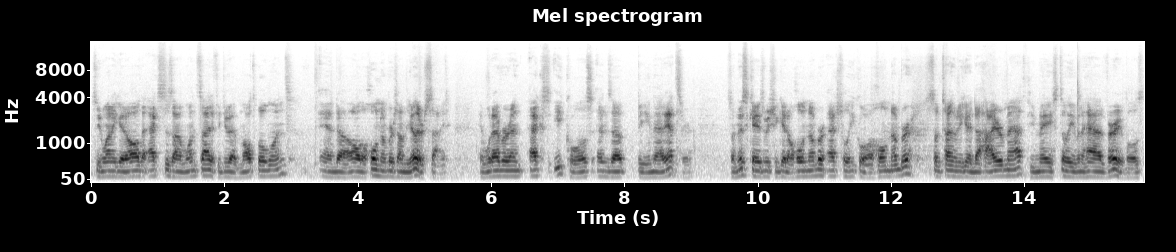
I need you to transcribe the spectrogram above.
So you want to get all the x's on one side if you do have multiple ones, and uh, all the whole numbers on the other side. And whatever x equals ends up being that answer. So in this case, we should get a whole number. x will equal a whole number. Sometimes when you get into higher math, you may still even have variables.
